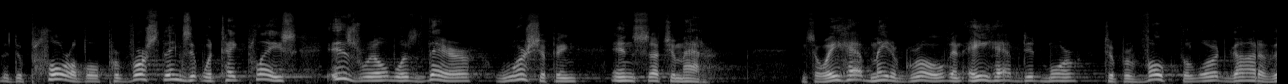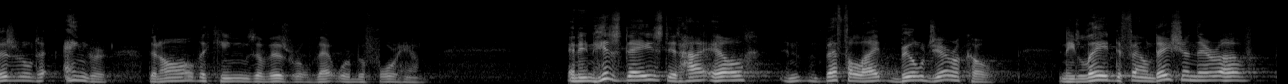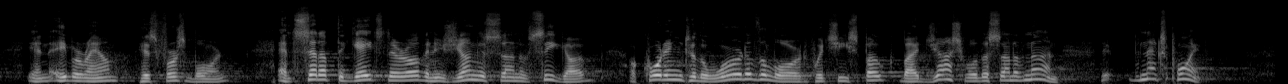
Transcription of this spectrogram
the deplorable, perverse things that would take place, Israel was there worshiping in such a matter. And so Ahab made a grove, and Ahab did more to provoke the Lord God of Israel to anger than all the kings of Israel that were before him. And in his days did Hiel and Bethelite build Jericho. And he laid the foundation thereof in Abiram, his firstborn, and set up the gates thereof in his youngest son of Segub, according to the word of the Lord which he spoke by Joshua the son of Nun. The next point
